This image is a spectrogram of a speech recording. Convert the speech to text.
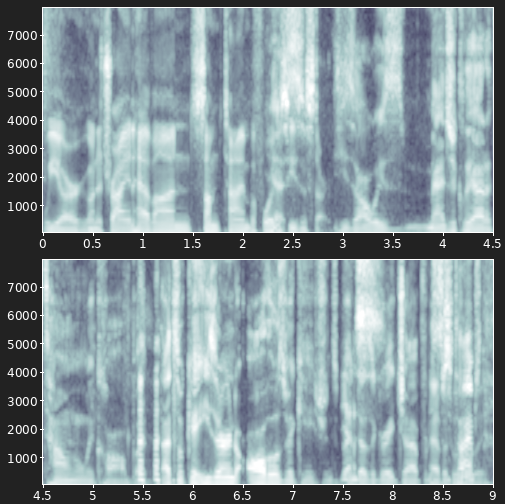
we are going to try and have on sometime before Yes. the season starts. He's always magically out of town when we call, but that's okay. He's earned all those vacations. Ben Yes. does a great job for the Sun Absolutely. Times.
